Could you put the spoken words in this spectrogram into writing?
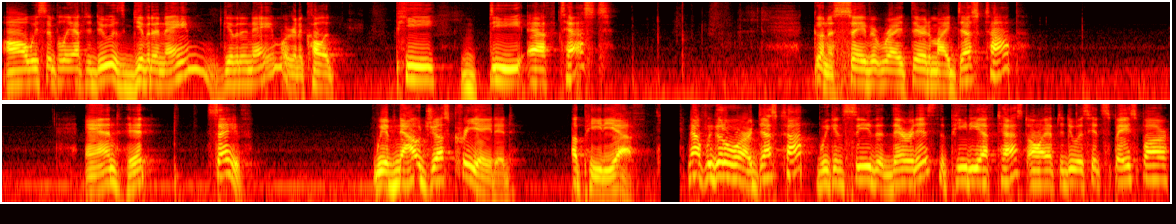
all we simply have to do is give it a name. Give it a name. We're going to call it PDF test. Gonna save it right there to my desktop and hit save. We have now just created a PDF. Now if we go to our desktop, we can see that there it is, the PDF test. All I have to do is hit spacebar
